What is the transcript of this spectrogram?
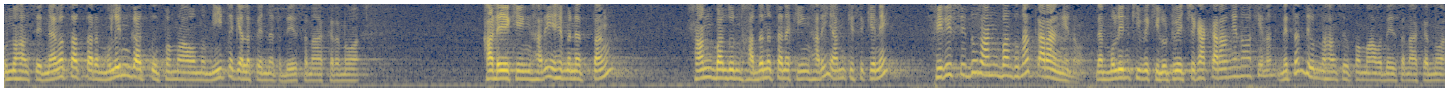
උන්වහන්සේ නැවතත් අර මුලින් ගත් උපමාවම මීට ගැලපෙන්නට දේශනා කරනවා කඩේකින් හරි එහෙම නැත්නම් රන් බඳුන් හදන තැනකින් හරි යම් කිසි කෙනෙක් පිරිසිදු රන් බඳුනක් අරන් එනවා. දැන් මුලින් කිව්වේ කිලුට වෙච්ච එකක් අරන් එනවා කියලානේ. මෙතනදී උන්වහන්සේ උපමාව දේශනා කරනවා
